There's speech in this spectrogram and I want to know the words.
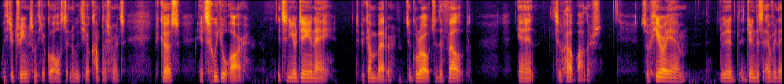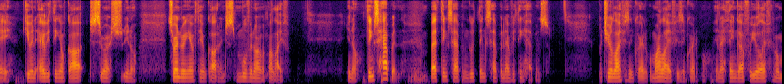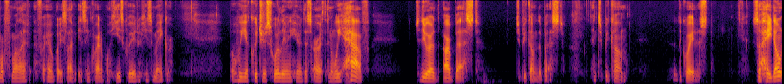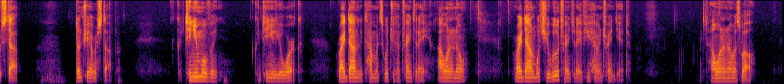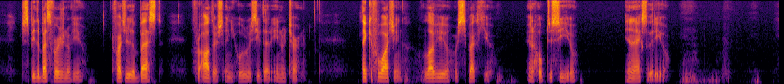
with your dreams, with your goals, and with your accomplishments because it's who you are. It's in your DNA to become better, to grow, to develop, and to help others. So here I am, doing it, doing this every day, giving everything I've got, just you know, surrendering everything I've got, and just moving on with my life. You know, things happen, bad things happen, good things happen, everything happens. But your life is incredible. My life is incredible, and I thank God for your life and for more for my life and for everybody's life. It's incredible. He's creator. He's a maker. but we are creatures who are living here on this earth, and we have to do our, our best to become the best and to become the greatest. So, hey, don't stop. Don't you ever stop. Continue moving. Continue your work. Write down in the comments what you have trained today. I want to know. Write down what you will train today if you haven't trained yet. I want to know as well. Just be the best version of you. Try to do the best for others, and you will receive that in return. Thank you for watching. Love you, respect you, and hope to see you in the next video.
